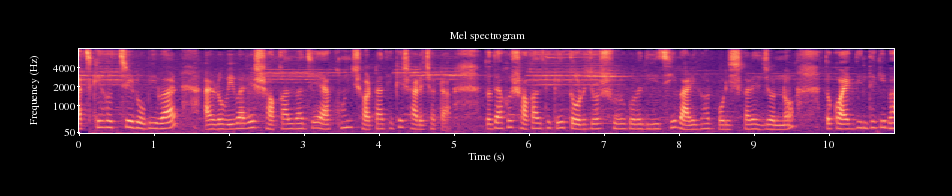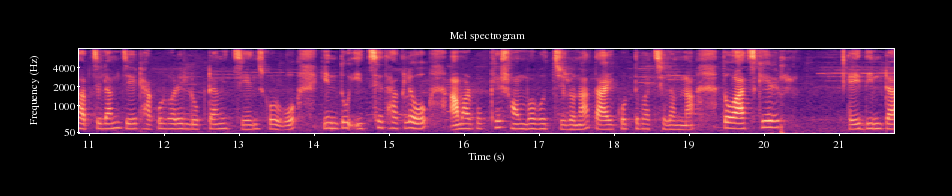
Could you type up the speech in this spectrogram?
আজকে হচ্ছে রবিবার, আর রবিবারের সকাল বাজে এখন ছটা থেকে সাড়ে ছটা। তো দেখো সকাল থেকেই তোড়জোড় শুরু করে দিয়েছি বাড়িঘর পরিষ্কারের জন্য। তো কয়েকদিন থেকেই ভাবছিলাম যে ঠাকুর ঘরের লুকটা আমি চেঞ্জ করব, কিন্তু ইচ্ছে থাকলেও আমার পক্ষে সম্ভব হচ্ছিল না, তাই করতে পারছিলাম না। তো আজকের এই দিনটা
